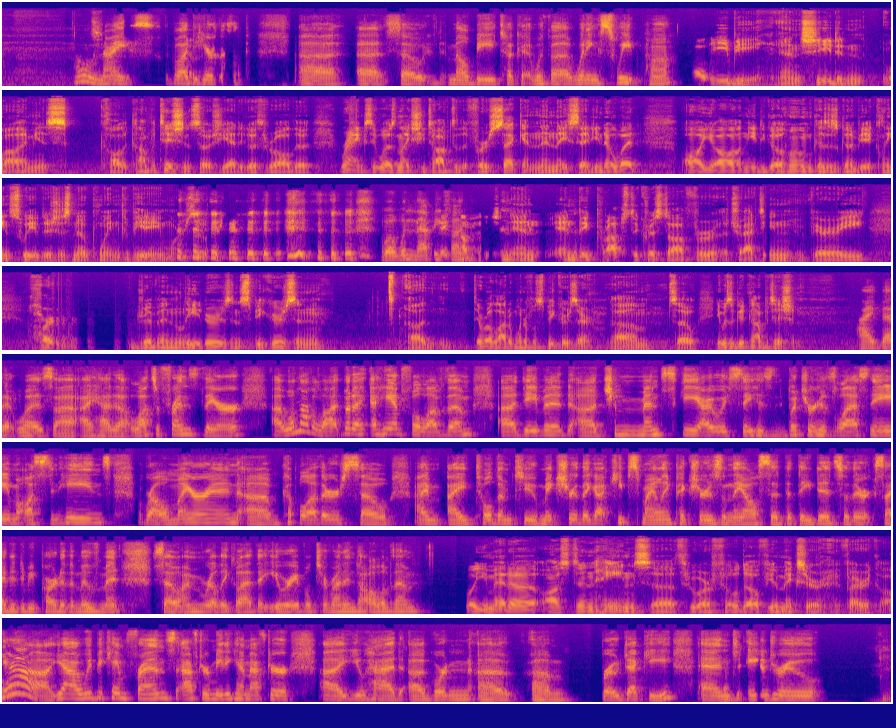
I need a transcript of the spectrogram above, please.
Oh, nice. Glad yeah. to hear that. Uh, uh, so Mel B took it with a winning sweep, huh? EB, and she didn't. Well, I mean, it's called a competition, so she had to go through all the ranks. It wasn't like she talked to the first second, and then they said, you know what, all y'all need to go home because it's going to be a clean sweep. There's just no point in competing anymore. So, well, wouldn't that be fun? And and big props to Christoph for attracting very heart-driven leaders and speakers and. Uh, there were a lot of wonderful speakers there. Um, so it was a good competition. I bet it was. Uh, I had uh, lots of friends there. Uh, well, not a lot, but a, a handful of them. Uh, David uh, Chemensky, I always say his butcher his last name. Austin Haynes, Raul Marin, um, a couple others. So I I told them to make sure they got keep smiling pictures, and they all said that they did. So they're excited to be part of the movement. So I'm really glad that you were able to run into all of them. Well, you met uh, Austin Haynes uh, through our Philadelphia mixer, if I recall. Yeah, yeah, we became friends after meeting him. After uh, you had uh, Gordon uh, um, Brodecki and Andrew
